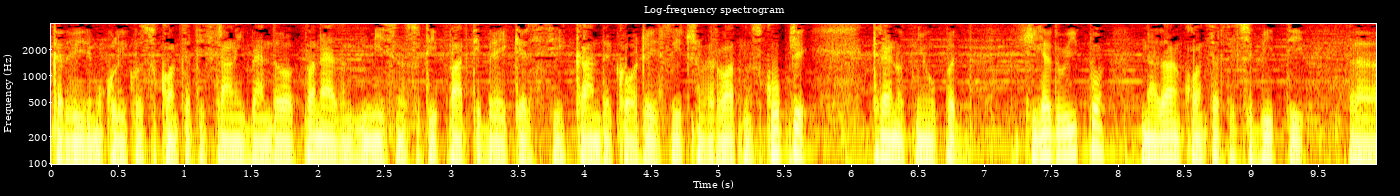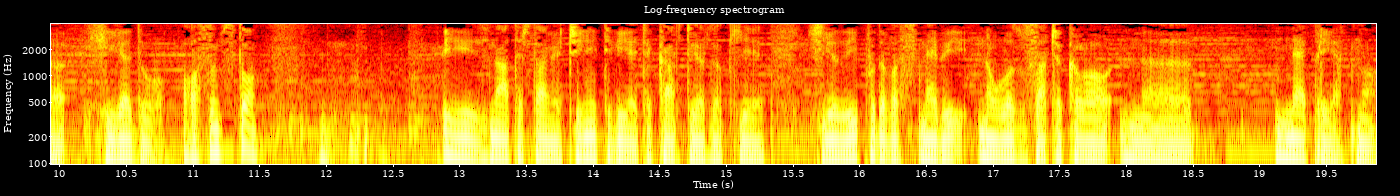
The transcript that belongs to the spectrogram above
kada vidimo koliko su koncerti stranih bendova, pa ne znam, mislim da su ti Party Breakers i Kande Kođa i slično verovatno skuplji. Trenutni upad 1000 i po, na dan koncerta će biti uh, 1800 i znate šta mi je činiti, vidite kartu jer dok je 1000 i po da vas ne bi na ulazu sačekalo na neprijatno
